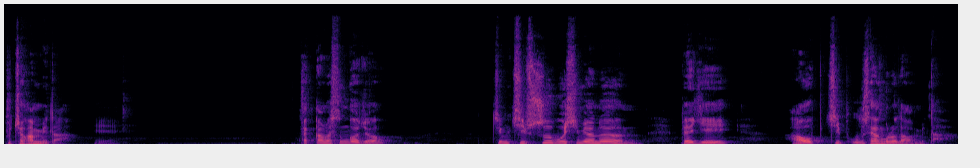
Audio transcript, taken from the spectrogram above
붙여갑니다. 예. 패감을 쓴 거죠. 지금 집수 보시면은 100이 9집 우세한 걸로 나옵니다.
